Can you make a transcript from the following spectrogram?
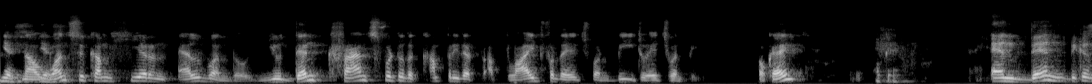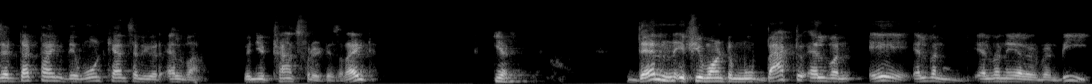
Yes. Now, yes. once you come here on L1, though, you then transfer to the company that applied for the H1B to H1B. Okay. Okay. And then, because at that time, they won't cancel your L1 when you transfer it, is right? Yes. Then, if you want to move back to L1A, L1, L1A or L1B,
